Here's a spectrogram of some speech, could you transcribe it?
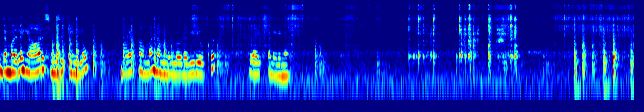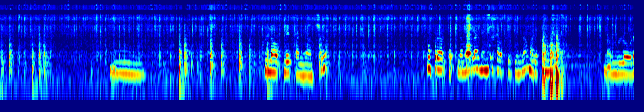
இந்த மாதிரிலாம் யார் செஞ்சுருக்கீங்களோ மறக்காமல் நம்மளோட வீடியோவுக்கு லைக் பண்ணிவிடுங்க ஃபுல்லாக அப்ளை பண்ணியாச்சு. சூப்பராக இருக்கும். இந்த மாதிரிலாம் நீங்கள் சாப்பிட்டுருக்கீங்கன்னா மறக்காமல் நம்மளோட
